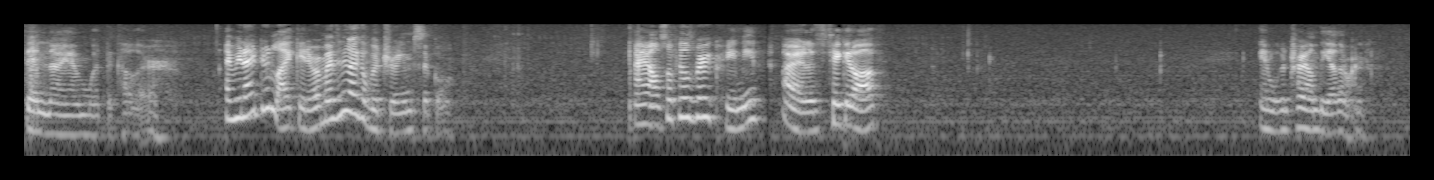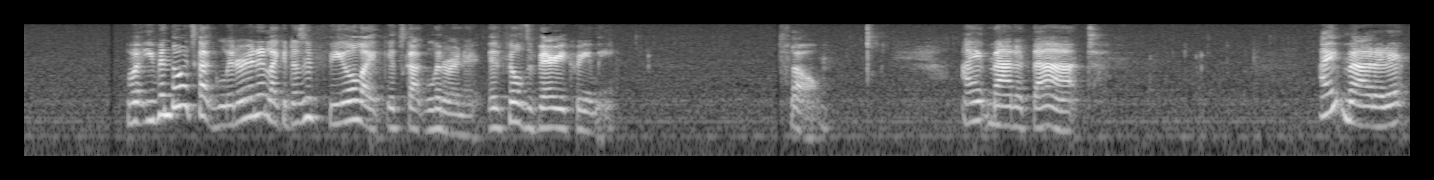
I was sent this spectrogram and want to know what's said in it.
than I am with the color. I mean, I do like it. It reminds me like of a dreamsicle. And it also feels very creamy. All right, let's take it off. And we're gonna try on the other one. But even though it's got glitter in it, like it doesn't feel like it's got glitter in it. It feels very creamy. So, I ain't mad at that. I ain't mad at it.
